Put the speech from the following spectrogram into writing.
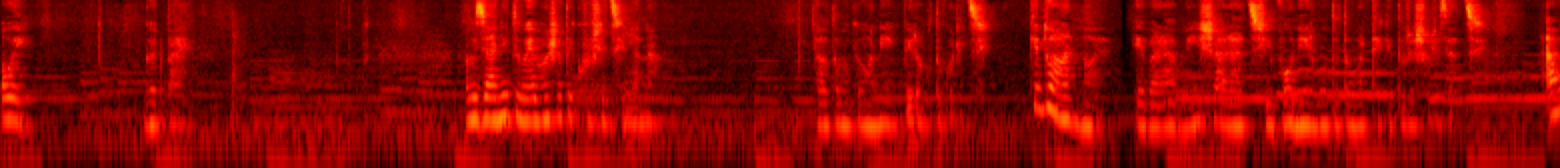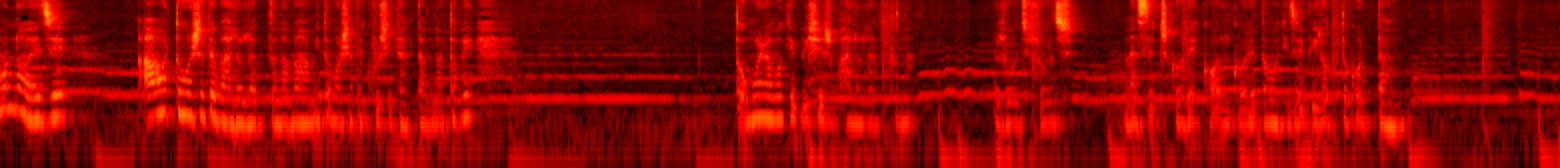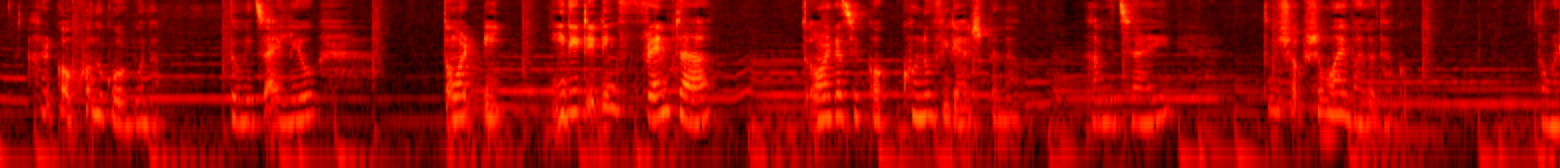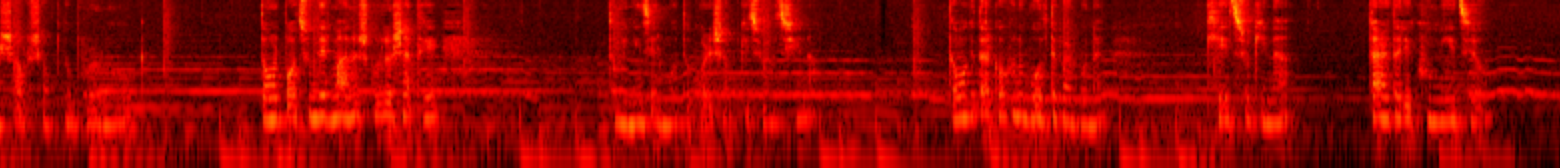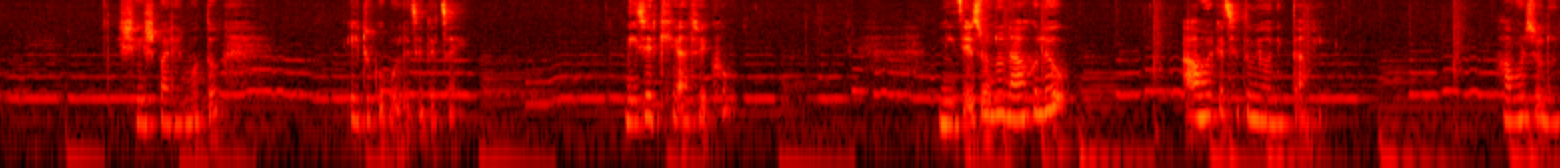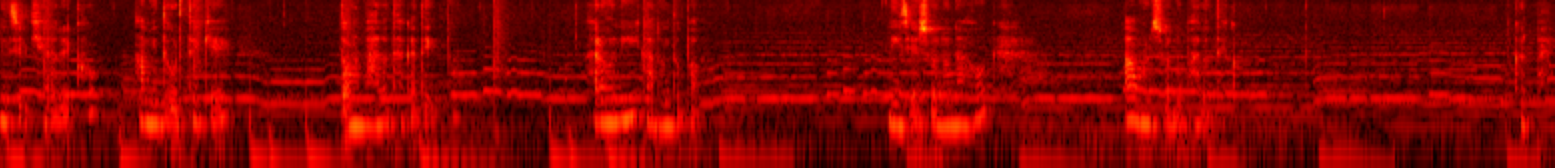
ওই good bye আমি জানি তুমি আমার সাথে খুশি ছিলে না। তাও তোমাকে অনেক বিরক্ত করেছি। কিন্তু আর নয়, এবার আমি সারা জীবনের মতো তোমার থেকে দূরে সরে যাচ্ছি। এমন নয় যে আমার তোমার সাথে ভালো লাগতো না বা আমি তোমার সাথে খুশি থাকতাম না, তবে তোমার আমাকে বিশেষ ভালো লাগতো না। রোজ রোজ মেসেজ করে কল করে তোমাকে যে বিরক্ত করতাম আর কখনো করব না। তুমি চাইলেও তোমার এই ইরিটেটিং ফ্রেন্ডটা তোমার কাছে কখনো ফিরে আসবে না। আমি চাই তুমি সব সময় ভালো থাকো। তোমার সব স্বপ্ন পূরণ হোক। তোমার পছন্দের মানুষগুলোর সাথে তুমি নিজের মতো করে সবকিছু বুঝিয়ে নাও। তোমাকে তো আর কখনো বলতে পারব না, খেয়েছো কিনা। তাড়াতাড়ি ঘুমিয়ে যেও। শেষবারের মতো এটুকু বলে যেতে চাই। নিজের খেয়াল রেখো। নিজের জন্য না হলেও আমার কাছে তুমি অনেক দামি। আমার জন্য নিজের খেয়াল রেখো। আমি দূর থেকে তোমার ভালো থাকা দেখব। আর অনেক আনন্দ পাবো। নিজের জন্য না হোক, আমার জন্য ভালো থেকো। Good bye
